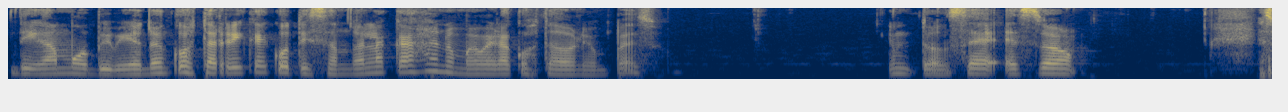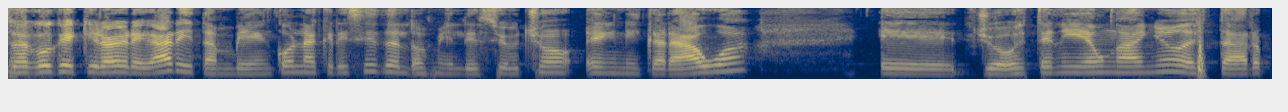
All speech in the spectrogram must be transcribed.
digamos, viviendo en Costa Rica y cotizando en la caja, no me hubiera costado ni un peso. Entonces, eso eso es algo que quiero agregar y también con la crisis del 2018 en Nicaragua, eh, yo tenía un año de estar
